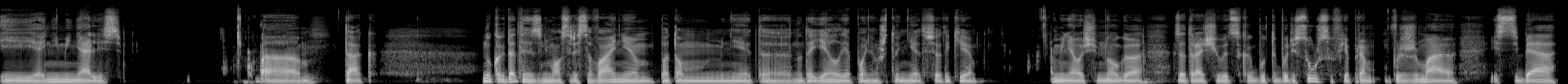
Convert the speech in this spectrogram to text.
и они менялись. А, так, ну, когда-то я занимался рисованием, потом мне это надоело, я понял, что нет, все-таки у меня очень много затрачивается как будто бы ресурсов, я прям выжимаю из себя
